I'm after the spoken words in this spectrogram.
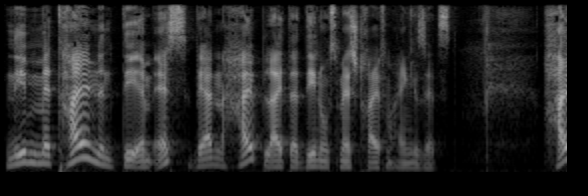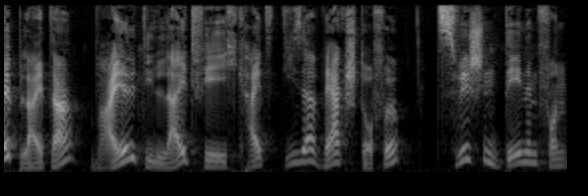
Neben metallenen DMS werden Halbleiter-Dehnungsmessstreifen eingesetzt. Halbleiter, weil die Leitfähigkeit dieser Werkstoffe zwischen denen von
